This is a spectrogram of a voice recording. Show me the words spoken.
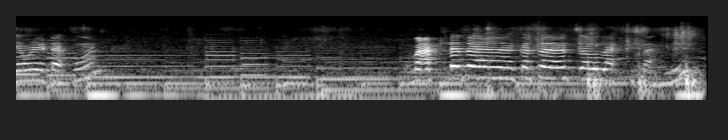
एवढे टाकून. वाटलं तर कसं चव लागते चांगली.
